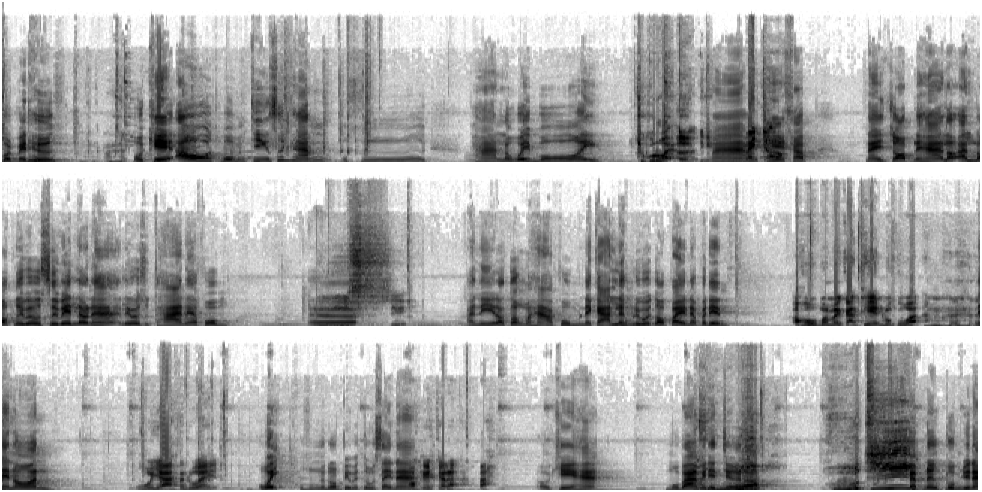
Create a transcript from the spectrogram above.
กดไม่ถึง โอเค เอ้าปุ่มจริงซะงั้นอื้อหือผ่านแล้วเว้ยบอย ชุกกูด้วยเออมาในโอจเคอบครับ ในจ็อบนะฮะ เราอันล็อกเลเวลเซเว่นแล้วนะฮะ เลเวลสุดท้ายนะครับผม เอ่อ สิ อันนี้เราต้องมาหาปุ่มในการเริ่มเลเวลต่อไปนะประเด็น โอ้โหมันเป็นการเทรนพวกกูอะ แน่นอน โอ้ยากซะด้วย โอ้ยอื้อหือโดนปิดประตูใส่หน้า โอเคเจะละไปโอเคฮะ หมู่บ้านไม่เด็ดเจอเหรอ โหูทีแป๊บหนึ่งปุ่มอยู่ไหน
